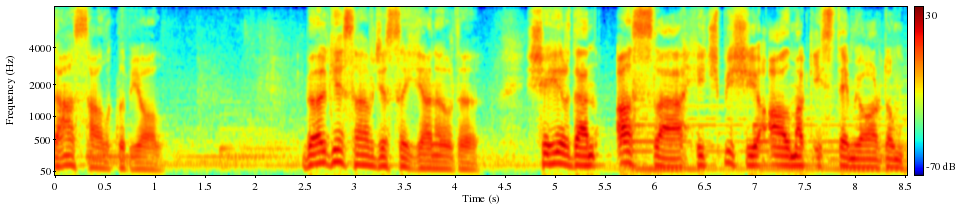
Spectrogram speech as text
Daha sağlıklı bir yol. Bölge savcısı yanıldı. Şehirden asla hiçbir şey almak istemiyordum.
